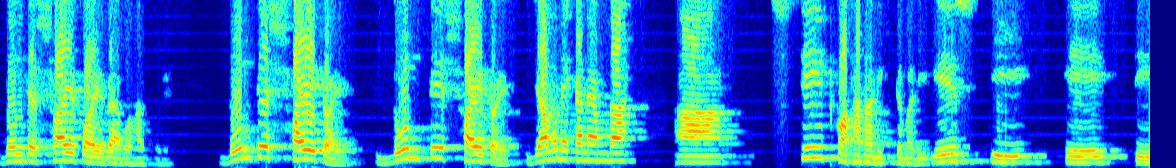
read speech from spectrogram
দন্তের শয়ে পয়ে ব্যবহার করে। দন্তের শয়ে টয়ে। দন্তের শয়ে টয়ে যেমন এখানে আমরা স্টেট কথাটা লিখতে পারি। এস টি এ টি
